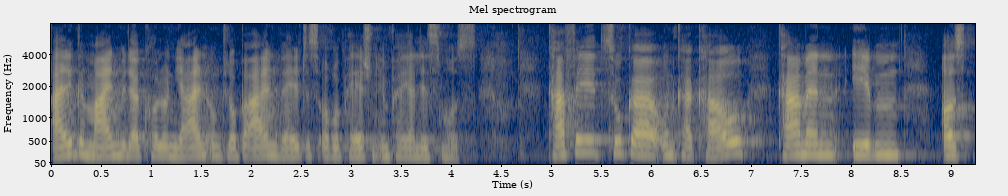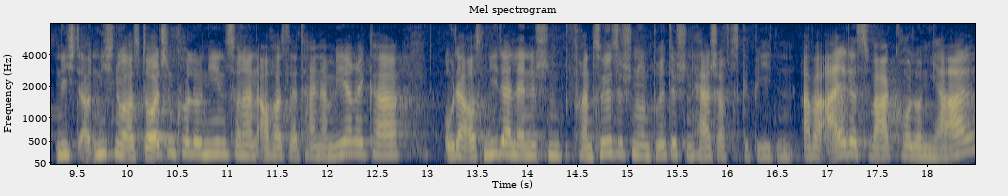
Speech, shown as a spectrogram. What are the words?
allgemein mit der kolonialen und globalen Welt des europäischen Imperialismus. Kaffee, Zucker und Kakao kamen eben aus, nicht, nicht nur aus deutschen Kolonien, sondern auch aus Lateinamerika, oder aus niederländischen, französischen und britischen Herrschaftsgebieten. Aber all das war kolonial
